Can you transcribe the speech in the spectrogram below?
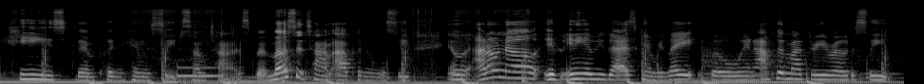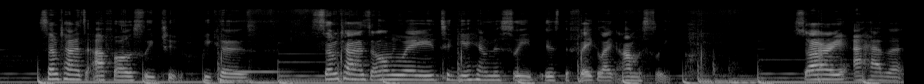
he's been putting him to sleep sometimes, but most of the time I put him to sleep. And I don't know if any of you guys can relate, but when I put my three year old to sleep, sometimes I fall asleep too because Sometimes the only way to get him to sleep is to fake like I'm asleep. Sorry, I have a,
